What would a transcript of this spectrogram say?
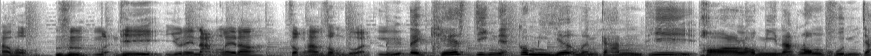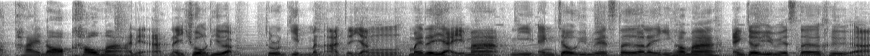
ครับผม เหมือนที่อยู่ในหนังเลยเนาะสงครามส่งด่วน หรือในเคสจริงเนี่ยก็มีเยอะเหมือนกันที่พอเรามีนักลงทุนจากภายนอกเข้ามาเนี่ยอะในช่วงที่แบบธุรกิจมันอาจจะยังไม่ได้ใหญ่มากมี Angel Investor อะไรอย่างนี้เข้ามา Angel Investor คืออะ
